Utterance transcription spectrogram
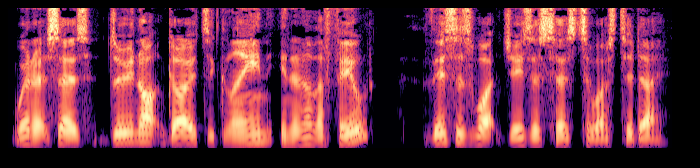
When it says, Do not go to glean in another field, this is what Jesus says to us today.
